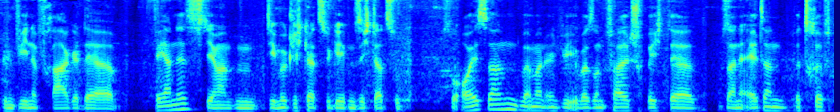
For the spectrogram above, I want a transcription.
irgendwie eine Frage der Fairness, jemandem die Möglichkeit zu geben, sich dazu zu äußern, wenn man irgendwie über so einen Fall spricht, der seine Eltern betrifft.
